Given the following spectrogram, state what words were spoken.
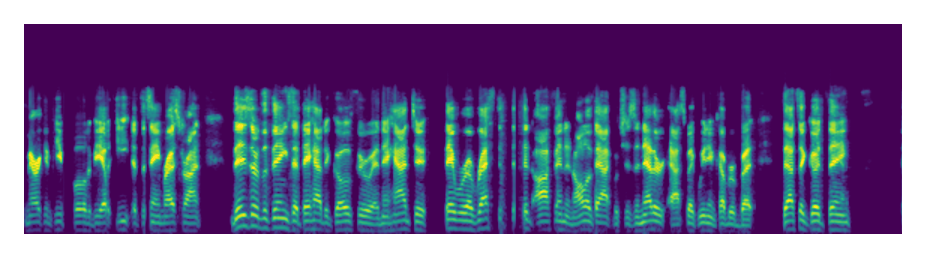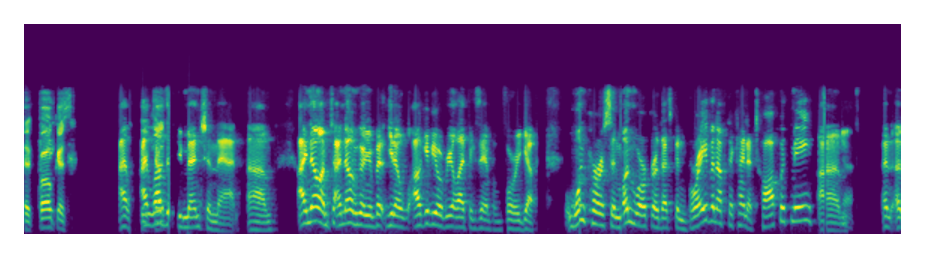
American people to be able to eat at the same restaurant. These are the things that they had to go through, and they had to. They were arrested often, and all of that, which is another aspect we didn't cover, but that's a good thing. It focused I, I love that you mentioned that. Um, I know I'm I know I'm going, but you know I'll give you a real life example before we go. One person, one worker that's been brave enough to kind of talk with me. Um, yeah. And uh,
